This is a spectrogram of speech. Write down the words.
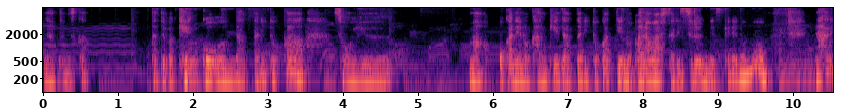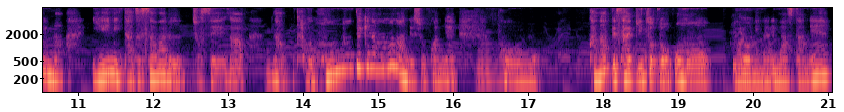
何て言うんですか例えば健康運だったりとかそういうまあ、お金の関係だったりとかっていうのを表したりするんですけれども、やはり、まあ、家に携わる女性がなん多分本能的なものなんでしょうかね、こうかなって最近ちょっと思うようになりましたね。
